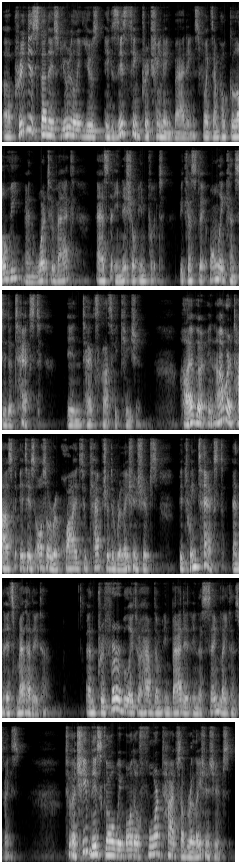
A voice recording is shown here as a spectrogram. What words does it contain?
Uh, previous studies usually use existing pre-training embeddings, for example, GloVe and Word2Vec as the initial input because they only consider text in text classification. However, in our task, it is also required to capture the relationships between text and its metadata, and preferably to have them embedded in the same latent space. To achieve this goal, we model four types of relationships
